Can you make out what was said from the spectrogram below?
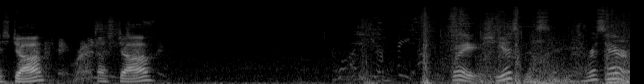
Nice job. Nice job. Wait, she is missing. Where's Hera?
